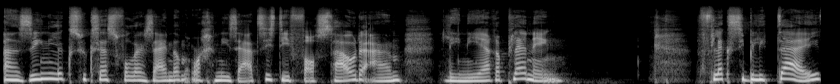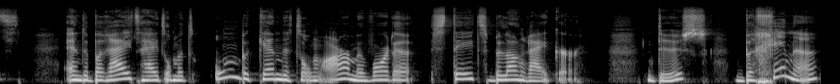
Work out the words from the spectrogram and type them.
aanzienlijk succesvoller zijn dan organisaties die vasthouden aan lineaire planning. Flexibiliteit en de bereidheid om het onbekende te omarmen worden steeds belangrijker. Dus beginnen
